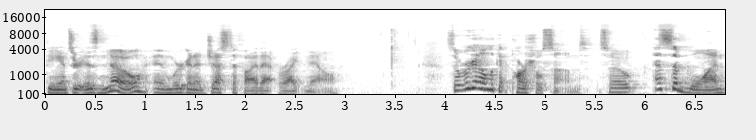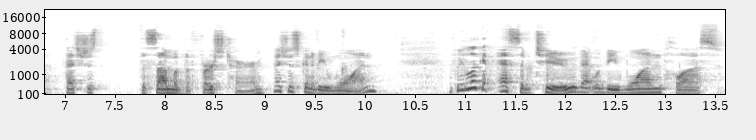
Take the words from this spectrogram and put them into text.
the answer is no, and we're going to justify that right now. So we're going to look at partial sums. So s sub 1, that's just the sum of the first term. That's just going to be 1. If we look at s sub 2, that would be 1 plus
